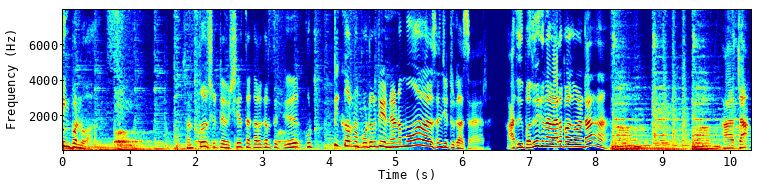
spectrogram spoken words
திங்க் பண்ணுவா. சந்தோஷ் கிட்ட விஷயத்த கறக்கிறதுக்கு குட்டி கரணை போட்டுக்கிட்டு என்னென்னமோ வேலை செஞ்சுட்டு இருக்கா சார். அதுக்கு பதிலுக்கு நான் வேலை பார்க்க வேண்டாம். அதான்.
